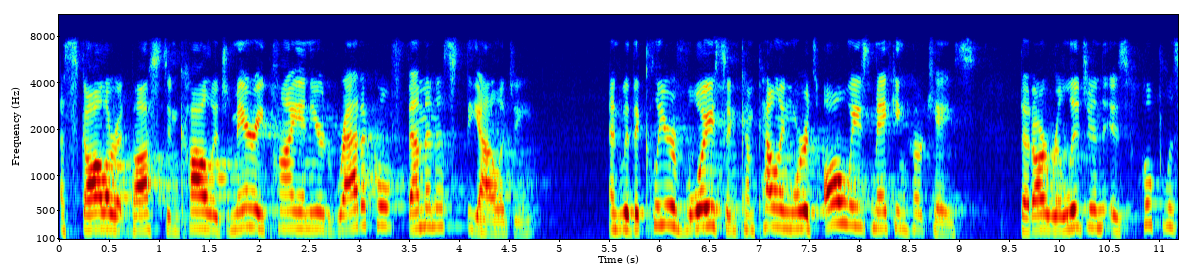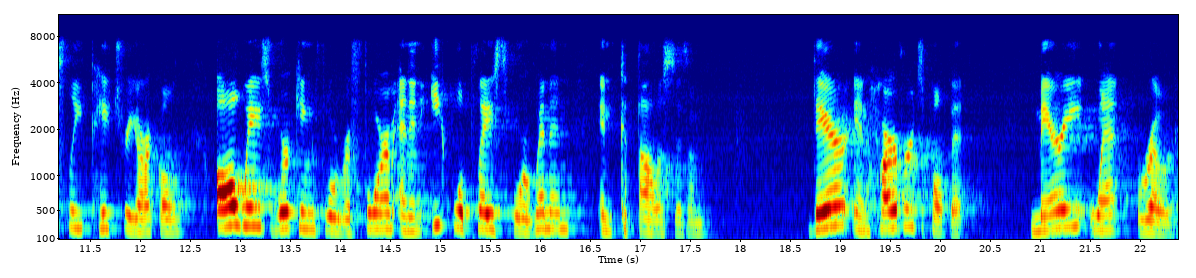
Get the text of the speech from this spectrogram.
A scholar at Boston College, Mary pioneered radical feminist theology and with a clear voice and compelling words, always making her case that our religion is hopelessly patriarchal always working for reform and an equal place for women in Catholicism. There in Harvard's pulpit, Mary went rogue.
